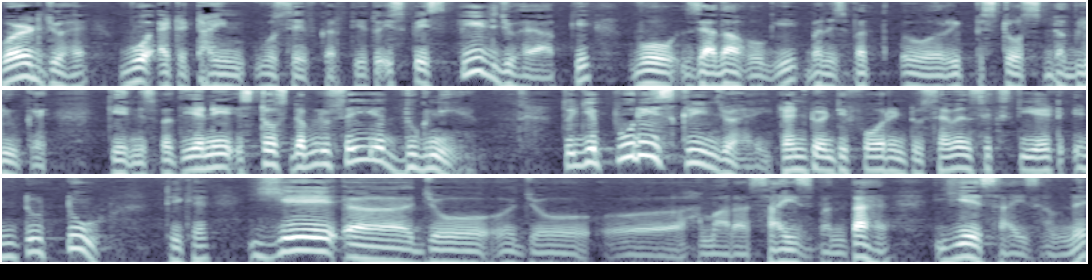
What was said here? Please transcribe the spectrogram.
ورڈ جو ہے وہ ایٹ اے ٹائم وہ سیو کرتی ہے۔ تو اس پہ اسپیڈ جو ہے آپ کی وہ زیادہ ہوگی بنسبت ریپ اسٹوس ڈبلو کے، کی نسبت۔ یعنی اسٹوس ڈبلو سے یہ دگنی ہے۔ تو یہ پوری اسکرین جو ہے ten twenty four into seven sixty eight into two ٹھیک ہے، یہ جو جو ہمارا سائز بنتا ہے، یہ سائز ہم نے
